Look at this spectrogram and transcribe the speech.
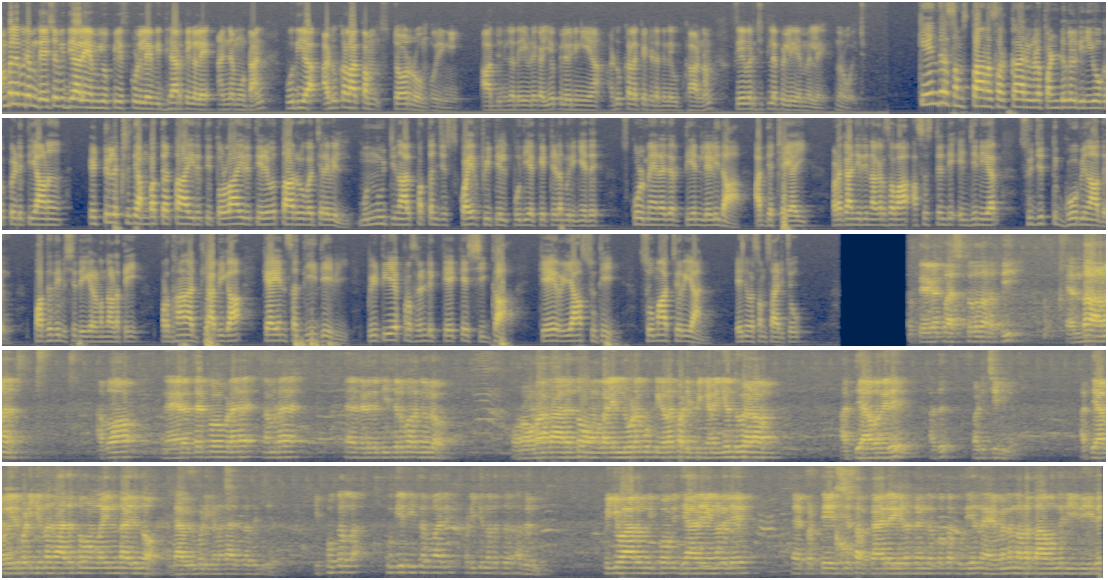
Ambalapuram ദേശവിദ്യാലയം U P സ്കൂളിലെ വിദ്യാർത്ഥികളെ അന്നമൂട്ടാൻ പുതിയ അടുക്കളക്കം സ്റ്റോർ റൂം ഒരുങ്ങി. ആധുനികതയുടെ കയ്യൊപ്പിലൊരുങ്ങിയ അടുക്കള കെട്ടിടത്തിന്റെ ഉദ്ഘാടനം Xavier Chittilappilly M L A നിർവഹിച്ചു. കേന്ദ്ര സംസ്ഥാന സർക്കാരുകളുടെ ഫണ്ടുകൾ വിനിയോഗപ്പെടുത്തിയാണ് എട്ട് ലക്ഷത്തി അമ്പത്തെട്ടായിരത്തി തൊള്ളായിരത്തി എഴുപത്തി ആറ് രൂപ ചെലവിൽ മുന്നൂറ്റി നാൽപ്പത്തഞ്ച് സ്ക്വയർ ഫീറ്റിൽ പുതിയ കെട്ടിടം ഒരുങ്ങിയത് school manager T N Lalitha അധ്യക്ഷയായി. വടക്കാഞ്ചേരി നഗരസഭ അസിസ്റ്റന്റ് എഞ്ചിനീയർ സുജിത് ഗോപിനാഥ് പദ്ധതി വിശദീകരണം നടത്തി. പ്രധാന അധ്യാപിക K N Sathidevi P T A president K K Shikha K Riyasuddin Suma Cherian എന്നിവർ സംസാരിച്ചു. പ്രത്യേക ക്ലസ്റ്റർ നടത്തി. എന്താണ്? അപ്പോ നേരത്തെ ഇപ്പോ ഇവിടെ നമ്മുടെ ലളിത ടീച്ചർ പറഞ്ഞല്ലോ കൊറോണ കാലത്ത് ഓൺലൈനിലൂടെ കുട്ടികളെ പഠിപ്പിക്കണമെങ്കിൽ എന്ത് വേണം? അധ്യാപകര് അത് പഠിച്ചിരിക്കും അധ്യാപകര് പഠിക്കുന്ന കാലത്ത് ഓൺലൈൻ ഉണ്ടായിരുന്നോ? എല്ലാവരും പഠിക്കുന്ന കാലത്ത് അതില്ല. ഇപ്പൊ ഉള്ള പുതിയ ടീച്ചർമാർ പഠിക്കുന്നിടത്ത് അതുണ്ട്. മിക്കവാറും ഇപ്പോൾ വിദ്യാലയങ്ങളിൽ പ്രത്യേകിച്ച് സർക്കാർ രംഗത്തൊക്കെ പുതിയ നിയമനം നടത്താവുന്ന രീതിയിൽ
